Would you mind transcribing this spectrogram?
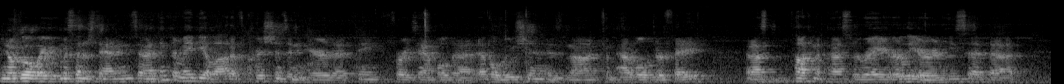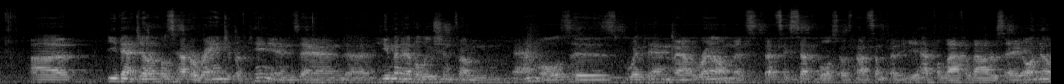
you know, go away with misunderstandings. And I think there may be a lot of Christians in here that think, for example, that evolution is not compatible with their faith. And I was talking to Pastor Ray earlier, and he said that uh, evangelicals have a range of opinions, and uh, human evolution from animals is within that realm. That's, that's acceptable, so it's not something that you have to laugh about or say, oh no,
